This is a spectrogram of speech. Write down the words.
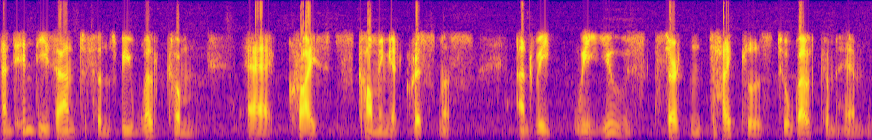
And in these antiphons, we welcome uh, Christ's coming at Christmas, and we, we use certain titles to welcome him.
